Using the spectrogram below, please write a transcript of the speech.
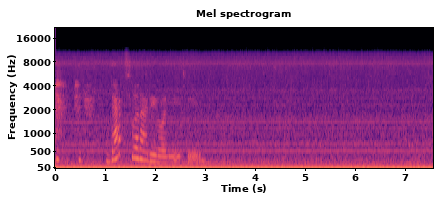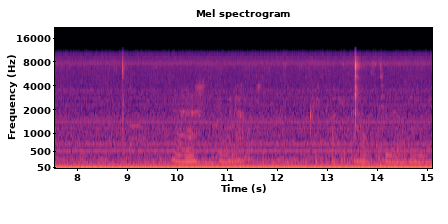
That's what I do on YouTube. Uh, it went out. Okay, fuck it. That was too low anyway.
